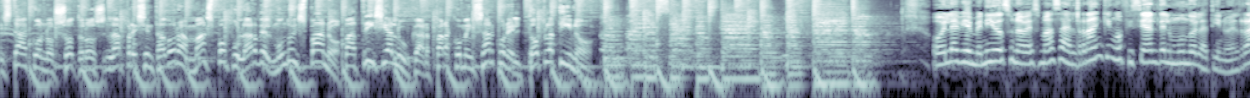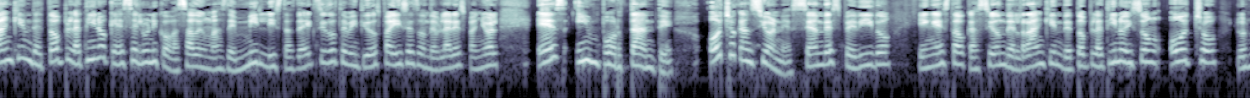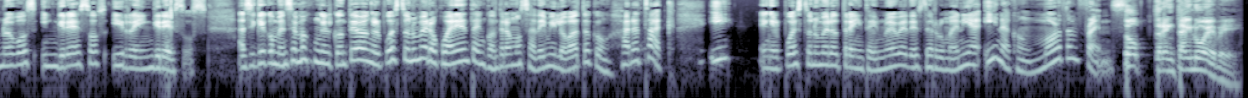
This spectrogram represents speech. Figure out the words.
está con nosotros la presentadora más popular del mundo hispano, Patricia Lucar, para comenzar con el Top Latino. Hola, bienvenidos una vez más al ranking oficial del mundo latino, el ranking de Top Latino que es el único basado en más de mil listas de éxitos de 22 países donde hablar español es importante. Ocho canciones se han despedido en esta ocasión del ranking de Top Latino y son ocho los nuevos ingresos y reingresos. Así que comencemos con el conteo. En el puesto número 40 encontramos a Demi Lovato con Heart Attack y en el puesto número 39 desde Rumanía, Ina con More Than Friends. Top 39.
